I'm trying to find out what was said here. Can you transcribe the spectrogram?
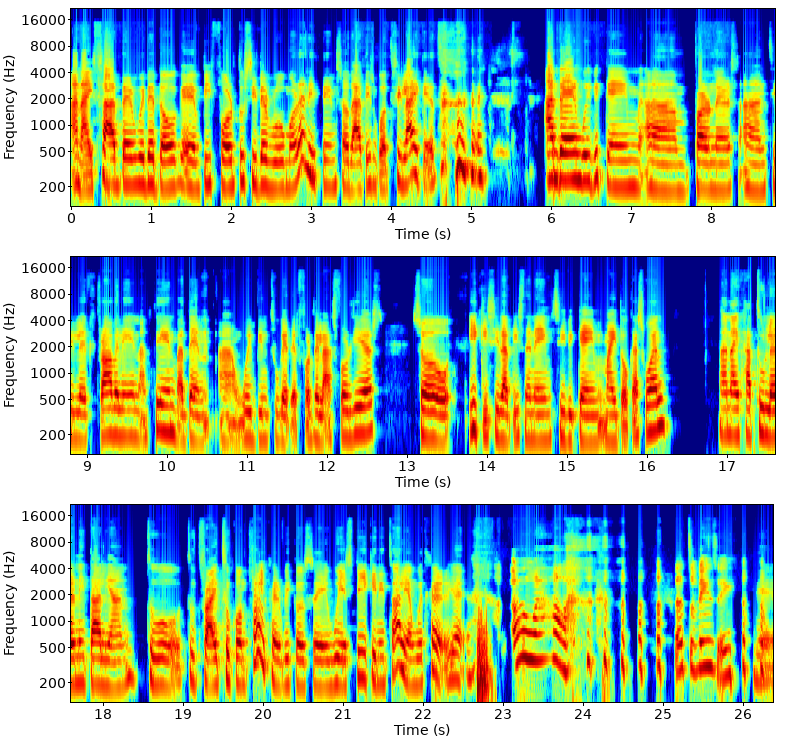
and I sat there with the dog uh, before to see the room or anything. So that is what she liked. and then we became um, partners and she left traveling and thing. But then uh, we've been together for the last four years. So Ikisi, that is the name, she became my dog as well and I had to learn Italian to to try to control her because uh, we speak in Italian with her. Yeah. Oh wow, that's amazing. yeah.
